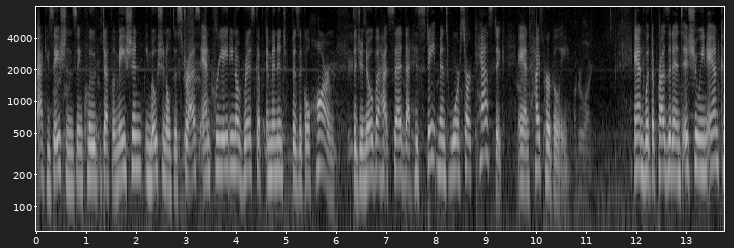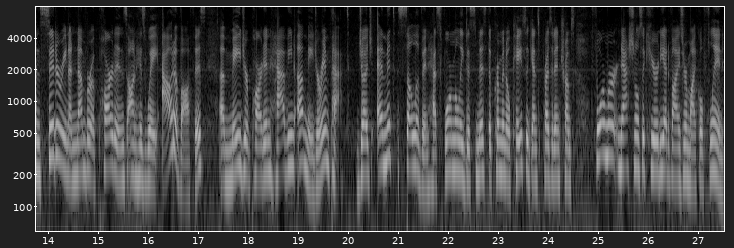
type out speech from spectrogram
accusations include defamation, emotional distress, and creating a risk of imminent physical harm. diGenova has said that his statements were sarcastic and hyperbole. And with the president issuing and considering a number of pardons on his way out of office, a major pardon having a major impact. Judge Emmett Sullivan has formally dismissed the criminal case against President Trump's former National Security Advisor Michael Flynn.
